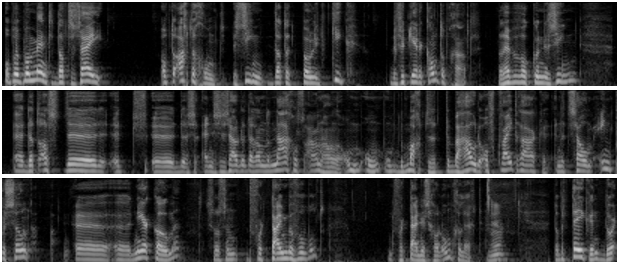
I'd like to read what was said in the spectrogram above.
Op het moment dat zij op de achtergrond zien dat het politiek de verkeerde kant op gaat, dan hebben we ook kunnen zien eh, dat als de, het, dus, en ze zouden er aan de nagels aanhangen om, om, om de macht te, te behouden of kwijtraken. En het zou om één persoon eh, neerkomen, zoals een fortuin bijvoorbeeld. Een fortuin is gewoon omgelegd. Ja. Dat betekent, door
